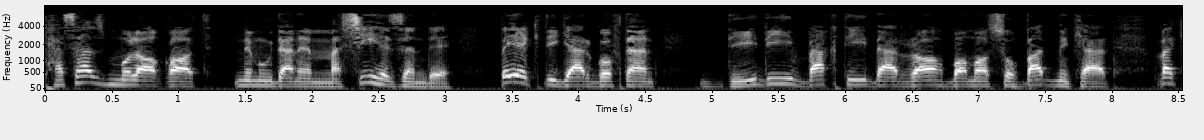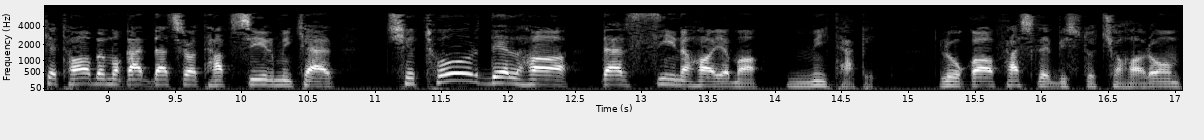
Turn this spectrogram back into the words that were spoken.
پس از ملاقات نمودن مسیح زنده به یکدیگر گفتند دیدی وقتی در راه با ما صحبت می‌کرد و کتاب مقدس را تفسیر می‌کرد چطور دلها در سینه های ما میتپید؟ لوقا فصل 24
